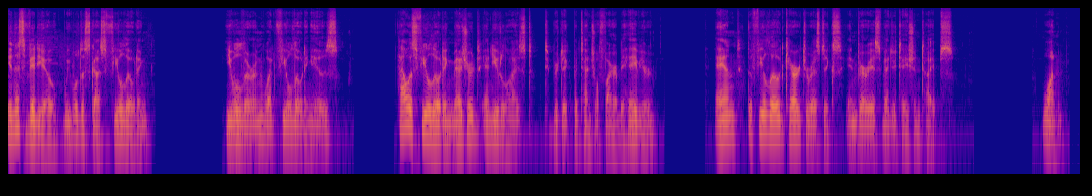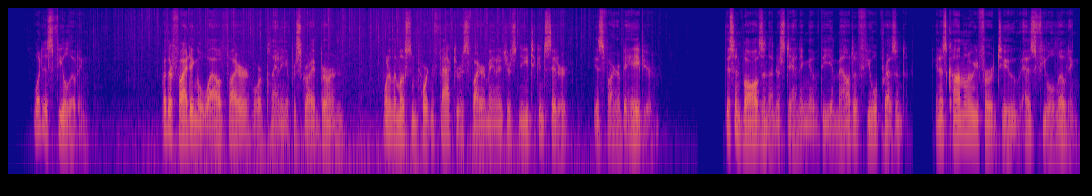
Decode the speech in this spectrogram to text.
In this video, we will discuss fuel loading. You will learn what fuel loading is, how is fuel loading measured and utilized to predict potential fire behavior, and the fuel load characteristics in various vegetation types. 1. What is fuel loading? Whether fighting a wildfire or planning a prescribed burn, one of the most important factors fire managers need to consider is fire behavior. This involves an understanding of the amount of fuel present and is commonly referred to as fuel loading.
